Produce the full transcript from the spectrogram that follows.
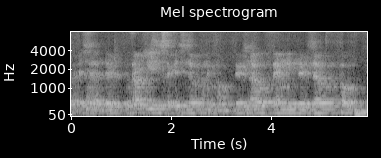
like I said, there, without Jesus, there is no coming home. There's no family. There's no hope.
